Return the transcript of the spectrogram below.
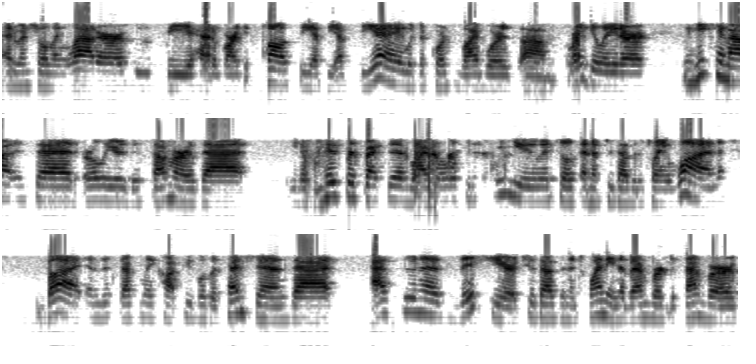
Edwin Schooling Latter, who's the head of markets policy at the FCA, which of course LIBOR's um, regulator. And he came out and said earlier this summer that you know, from his perspective, LIBOR will continue until the end of 2021. But, and this definitely caught people's attention, that as soon as this year, 2020, November, December,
